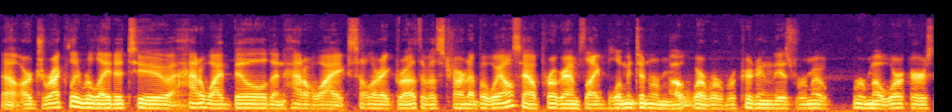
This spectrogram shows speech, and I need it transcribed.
uh, are directly related to how do I build and how do I accelerate growth of a startup. But we also have programs like Bloomington Remote, where we're recruiting these remote remote workers.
